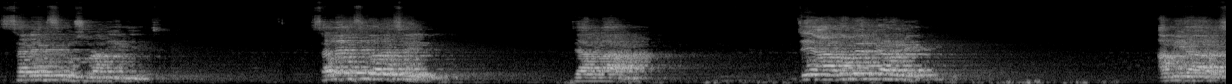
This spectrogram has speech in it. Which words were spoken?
চ্যালেঞ্জ ঘোষণা দিয়ে দিয়েছে। চ্যালেঞ্জ করেছে। আল্লাহ যে আদমের কারণে আমি আজ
